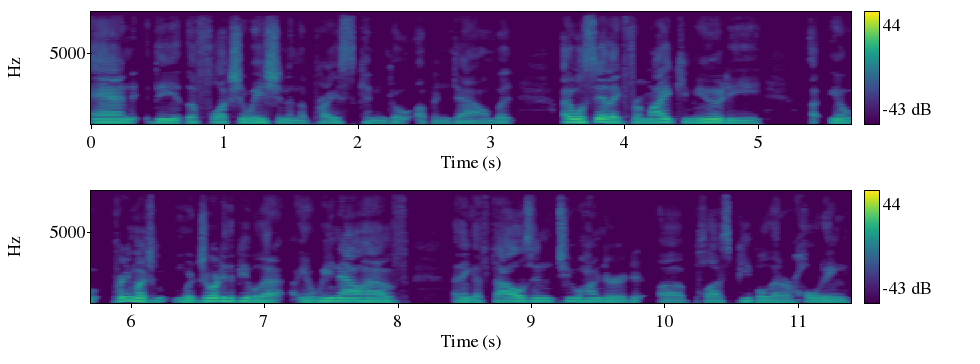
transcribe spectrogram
and the the fluctuation in the price can go up and down but i will say like for my community uh, you know pretty much majority of the people that you know we now have I think a thousand two hundred uh, plus people that are holding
